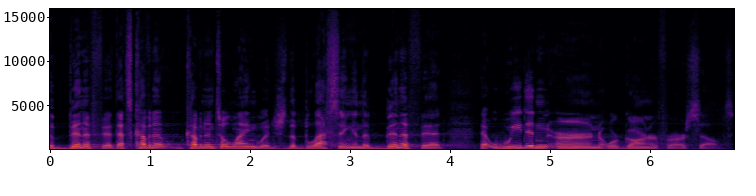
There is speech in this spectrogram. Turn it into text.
the benefit. That's covenant, covenantal language, the blessing and the benefit that we didn't earn or garner for ourselves.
